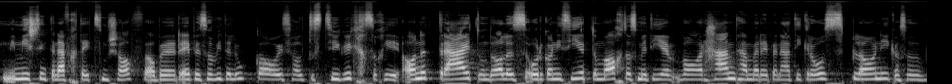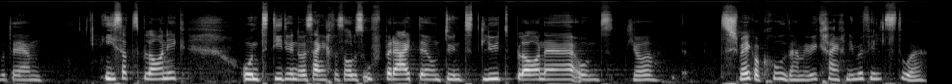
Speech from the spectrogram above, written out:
wir sind dann einfach dort zum Arbeiten. Aber eben so wie der Luca uns halt das Zeug wirklich so ein und alles organisiert und macht, dass wir die wahr haben, haben wir eben auch die Grossplanung, also der Einsatzplanung. Und die tun uns eigentlich das alles aufbereiten und tun die Leute planen und ja, das ist mega cool. Da haben wir wirklich eigentlich nicht mehr viel zu tun.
